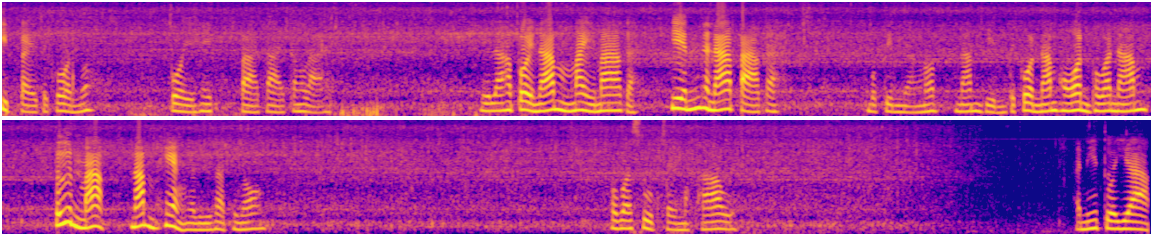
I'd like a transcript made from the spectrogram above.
ขิดไปแต่ก่อนเนาะปล่อยให้ปลาตายตั้งหลาย เวลาปล่อยน้ำไหม้มากอะเย็นค่ะน้าปากอะ บ่เป็นอย่างเนาะน้ำเย็นแต่ก่อนน้ำร้อน เพราะว่าน้ำตื้นมากน้ำแห้งอะไรค่ะพี่น้อง เพราะว่าสูบใส่มะพร้าวอันนี้ตัวอย่าง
